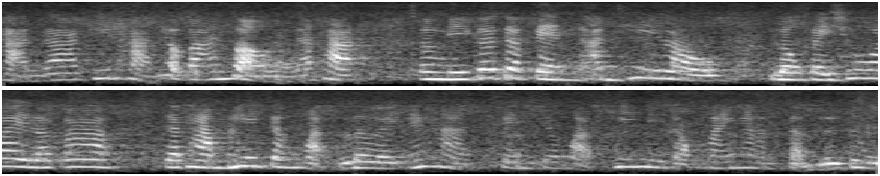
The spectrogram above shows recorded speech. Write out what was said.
ฐานรากที่ฐานชาวบ้านบอกเลยนะคะ ตรงนี้ก็จะเป็นอันที่เราลงไปช่วย แล้วก็จะทำให้จังหวัดเลยเนี่ยค่ะเป็นจังหวัดที่มีดอกไม้งามสามฤดู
